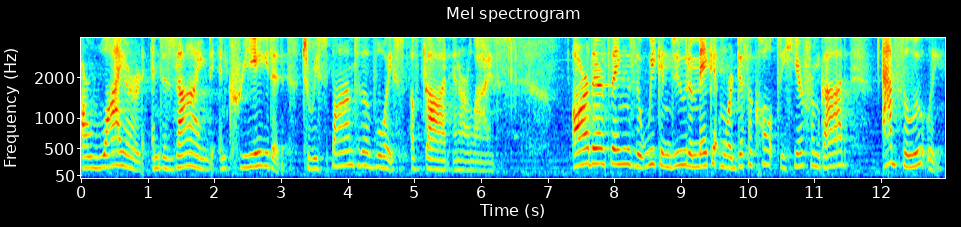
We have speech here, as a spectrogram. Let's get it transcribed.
are wired and designed and created to respond to the voice of God in our lives. Are there things that we can do to make it more difficult to hear from God? Absolutely.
